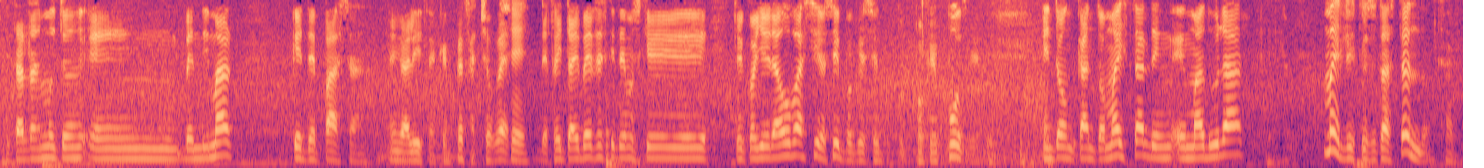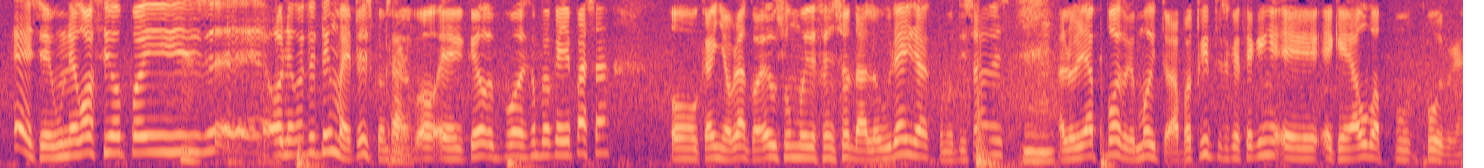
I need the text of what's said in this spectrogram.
Se tardas moito en, en vendimar, que te pasa? en Galicia, que empeza a chover. Sí. De feito, hai veces que temos que recoller a uva sí ou sí, porque, se, porque pudre. Entón, canto máis tarde en, en madurar, máis riscos estás tendo. Claro. E se un negocio, pois, mm. eh, o negocio ten máis risco. Claro. O, eh, que, por exemplo, o que lle pasa o Caíño Branco. Eu son moi defensor da loureira, como ti sabes. Uh -huh. A loureira podre moito. A potritis que te aquí é, é que a uva pudre.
